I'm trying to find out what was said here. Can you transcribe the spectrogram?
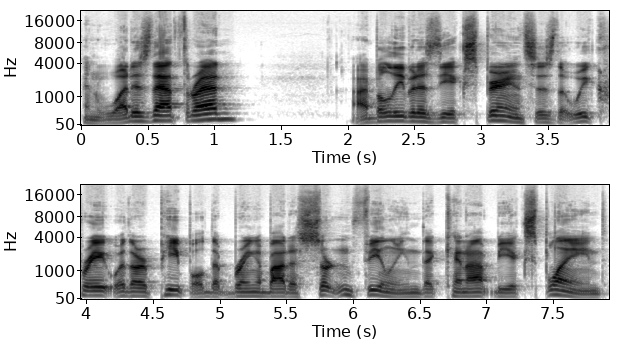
And what is that thread? I believe it is the experiences that we create with our people that bring about a certain feeling that cannot be explained,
